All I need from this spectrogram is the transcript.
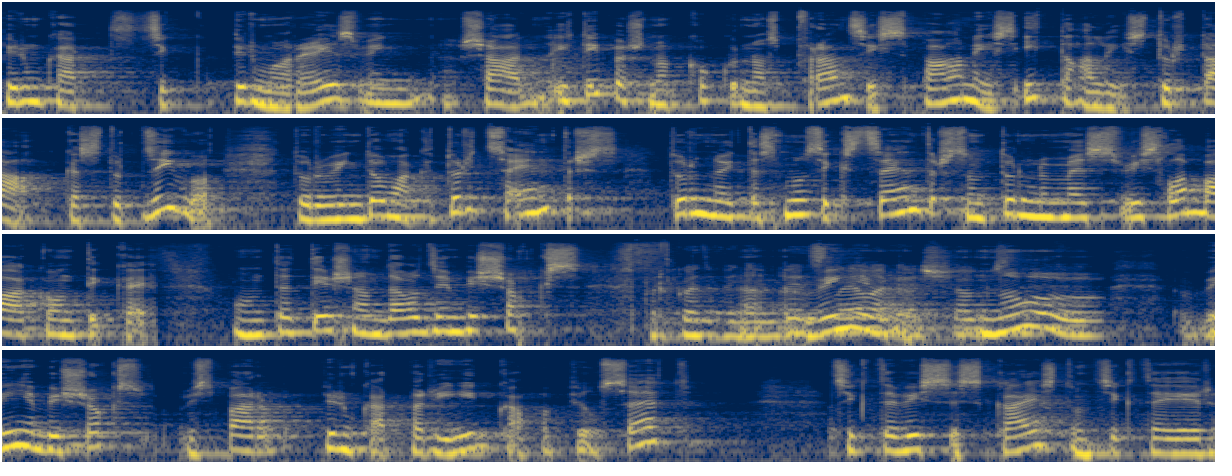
Pirmkārt, cik pirmo reizi viņi šādi, ir īpaši no kaut kur no Francijas, Spānijas, Itālijas, tur tā, kas tur dzīvo, tur viņi domā, ka tur ir centrs, tur nu ir tas muzikas centrs, un tur nu mēs vislabāk un tikai. Un tad tiešām daudziem bija šoks. Par ko viņiem bija lielākais šoks? Nu, viņiem bija šoks vispār pirmkārt par Rīgu kā pa pilsētu cik te viss ir skaisti un cik te ir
